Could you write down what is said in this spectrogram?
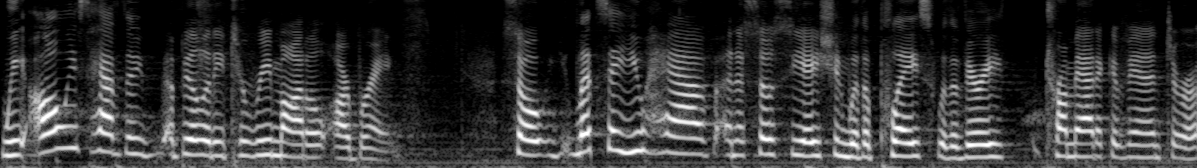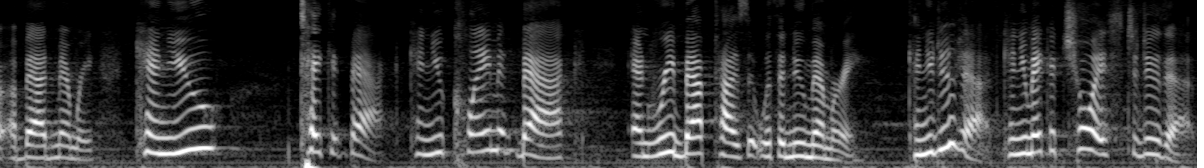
we always have the ability to remodel our brains. So, let's say you have an association with a place with a very traumatic event or a bad memory. Can you take it back? Can you claim it back and rebaptize it with a new memory? Can you do that? Can you make a choice to do that?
